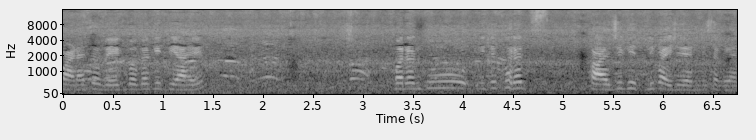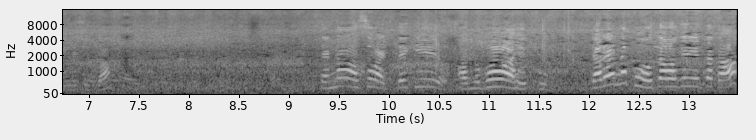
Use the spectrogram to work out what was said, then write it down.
पाण्याचा वेग बघा किती आहे. परंतु इथे खरंच काळजी घेतली पाहिजे यांनी सगळ्यांनी सुद्धा. त्यांना असं वाटतं की अनुभव आहे खूप. दादा यांना पोहता वगैरे येतं का?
